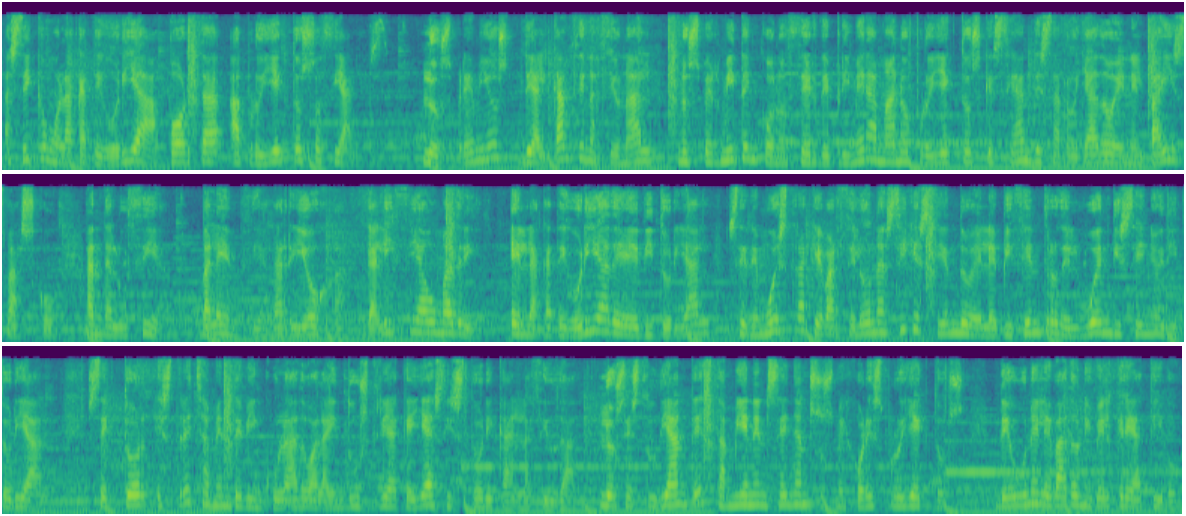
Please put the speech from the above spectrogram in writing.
así como la categoría Aporta a proyectos sociales. Los premios de alcance nacional nos permiten conocer de primera mano proyectos que se han desarrollado en el País Vasco, Andalucía, Valencia, La Rioja, Galicia o Madrid. En la categoría de editorial se demuestra que Barcelona sigue siendo el epicentro del buen diseño editorial, sector estrechamente vinculado a la industria que ya es histórica en la ciudad. Los estudiantes también enseñan sus mejores proyectos, de un elevado nivel creativo,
